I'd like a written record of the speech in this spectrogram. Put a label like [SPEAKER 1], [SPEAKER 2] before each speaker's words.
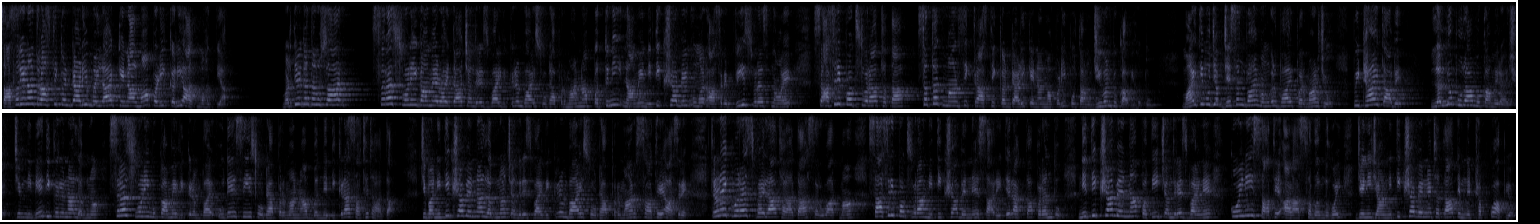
[SPEAKER 1] સાસરીના ત્રાસથી કંટાળી મહિલાએ કેનાલમાં પડી કરી આત્મહત્યા. મળતી વિગત અનુસાર સરસવણી ગામે રહેતા ચંદ્રેશભાઈ વિક્રમભાઈ સોઢા પરમારના પત્ની નામે નિતિક્ષાબેન ઉંમર આશરે વીસ વર્ષના હોય, સાસરી પક્ષ દ્વારા થતા સતત માનસિક ત્રાસથી કંટાળી કેનાલમાં પડી પોતાનું જીવન ટૂંકાવ્યું હતું. માહિતી મુજબ, જેસંગભાઈ, મંગળભાઈ પરમાર જો પીઠાઈ તાબે લલ્લુપુરા મુકામે રહે છે. જેમની બે દીકરીઓના લગ્ન સરસવણી મુકામે વિક્રમભાઈ ઉદયસિંહ સોઢા પરમારના બંને દીકરા સાથે થયા હતા. જેમાં નિતિક્ષાબેનના લગ્ન ચંદ્રેશભાઈ વિક્રમભાઈ સોઢા પરમાર સાથે આશરે ત્રણેક વર્ષ પહેલાં થયા હતા. શરૂઆતમાં સાસરી પક્ષ દ્વારા નિતિક્ષાબેનને સારી રીતે રાખતા, પરંતુ નિતિક્ષાબેનના પતિ ચંદ્રેશભાઈને કોઈની સાથે આળા સંબંધ હોય જેની જાણ નિતિક્ષાબેનને થતાં તેમને ઠપકો આપ્યો.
